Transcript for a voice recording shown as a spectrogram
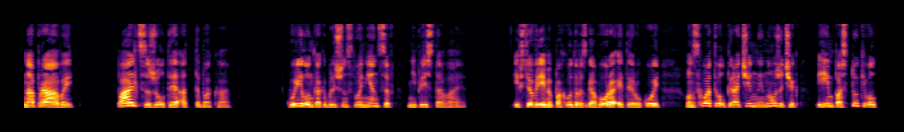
На правой — пальцы, желтые от табака. Курил он, как и большинство немцев, не переставая. И все время по ходу разговора этой рукой он схватывал перочинный ножичек и им постукивал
